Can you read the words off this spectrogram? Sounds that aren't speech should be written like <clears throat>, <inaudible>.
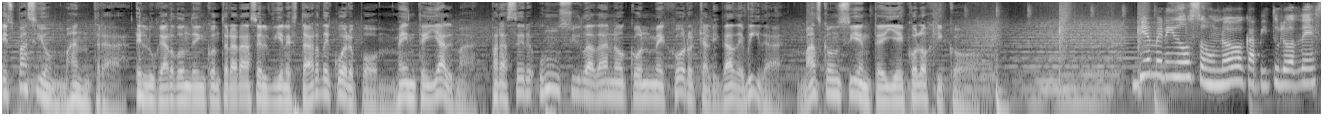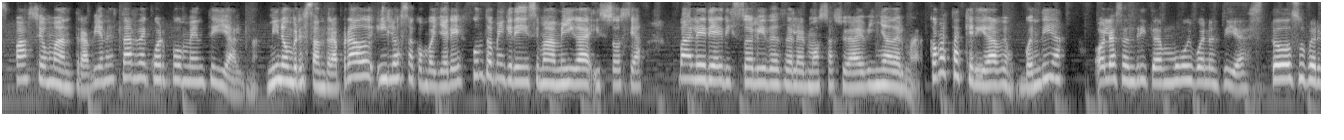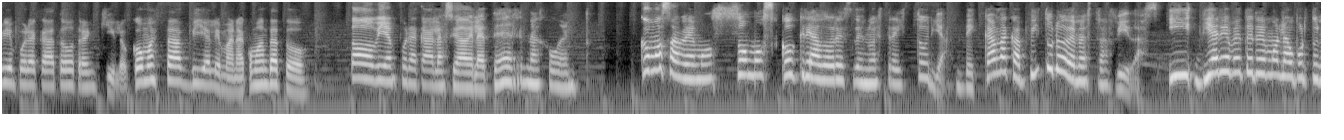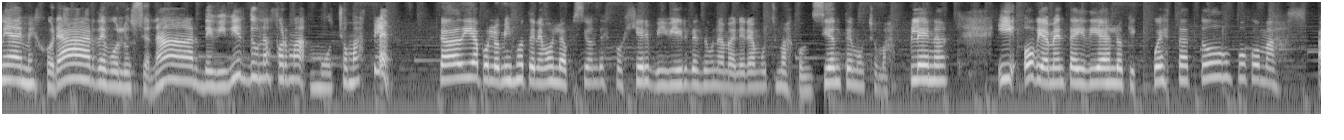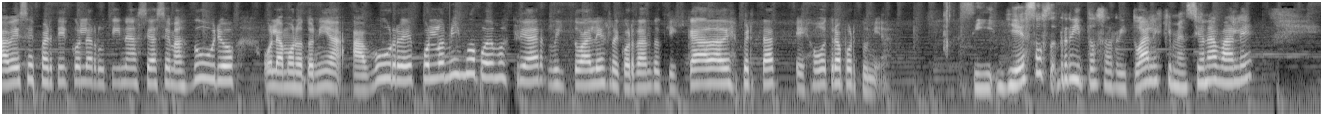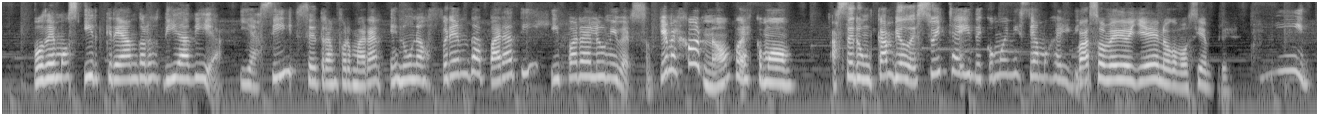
Espacio Mantra, el lugar donde encontrarás el bienestar de cuerpo, mente y alma para ser un ciudadano con mejor calidad de vida, más consciente y ecológico. Bienvenidos a un nuevo capítulo de Espacio Mantra, bienestar de cuerpo, mente y alma. Mi nombre es Sandra Prado y los acompañaré junto a mi queridísima amiga y socia Valeria Grisoli desde la hermosa ciudad de Viña del Mar. ¿Cómo estás, querida? Buen día. Hola Sandrita, muy buenos días. Todo súper bien por acá, todo tranquilo. ¿Cómo está Villa Alemana? ¿Cómo anda todo? Todo bien por acá, la ciudad de la eterna juventud. Como sabemos, somos co-creadores de nuestra historia, de cada capítulo de nuestras vidas. Y diariamente tenemos la oportunidad de mejorar, de evolucionar, de vivir de una forma mucho más plena. Cada día por lo mismo tenemos la opción de escoger vivir desde una manera mucho más consciente, mucho más plena. Y obviamente hay días lo que cuesta todo un poco más a veces partir con la rutina se hace más duro o la monotonía aburre. Por lo mismo podemos crear rituales recordando que cada despertar es otra oportunidad. Sí, y esos ritos o rituales que menciona Vale, podemos ir creándolos día a día y así se transformarán en una ofrenda para ti y para el universo. Qué mejor, ¿no? Pues como hacer un cambio de switch ahí de cómo iniciamos el día. Vaso medio lleno, como siempre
